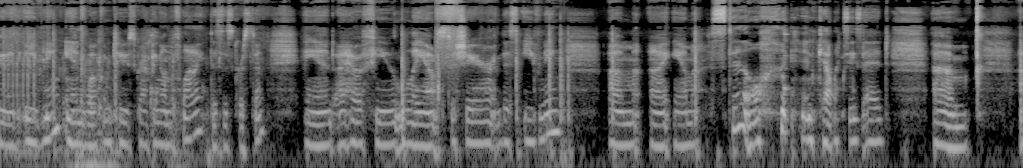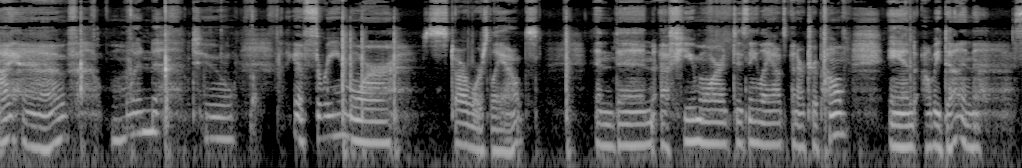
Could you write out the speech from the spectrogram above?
Good evening and welcome to Scrapping on the Fly. This is Kristen and I have a few layouts to share this evening. Um, I am still in Galaxy's Edge. Um, I have one, two, I think I have three more Star Wars layouts and then a few more Disney layouts and our trip home and I'll be done.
